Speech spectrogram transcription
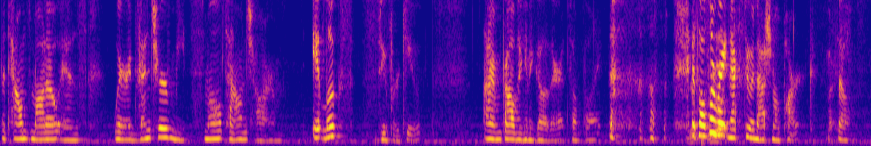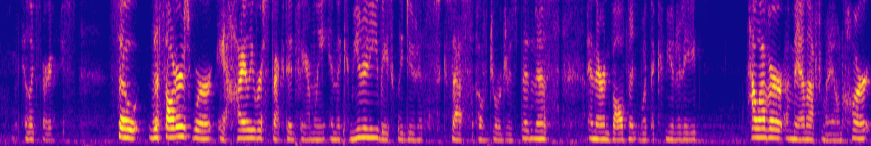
The town's motto is where adventure meets small town charm. It looks super cute. I'm probably going to go there at some point. it's also right next to a national park. Nice. So it looks very nice. So the Sodders were a highly respected family in the community, basically due to the success of George's business and their involvement with the community. However, a man after my own heart,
